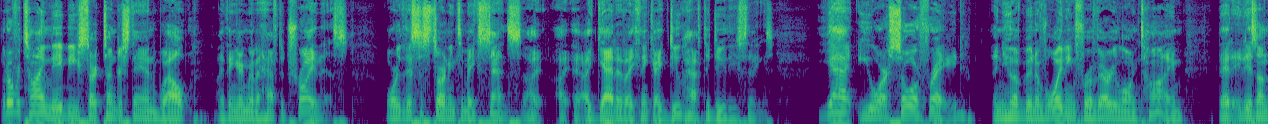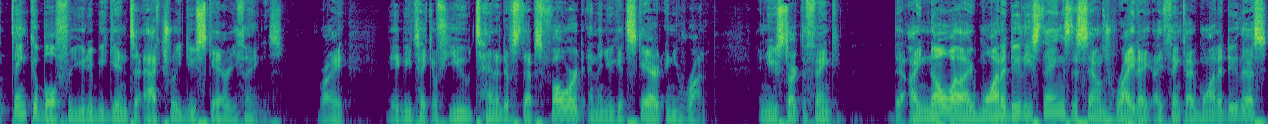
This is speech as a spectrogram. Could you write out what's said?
But over time, maybe you start to understand, well, I think I'm going to have to try this, or this is starting to make sense. I, I, I get it. I think I do have to do these things. Yet you are so afraid and you have been avoiding for a very long time that it is unthinkable for you to begin to actually do scary things, right? Maybe you take a few tentative steps forward and then you get scared and you run. And you start to think, I know I want to do these things. This sounds right. I, I think I want to do this,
